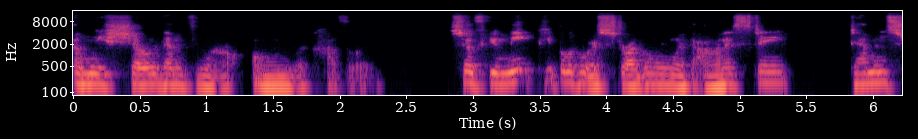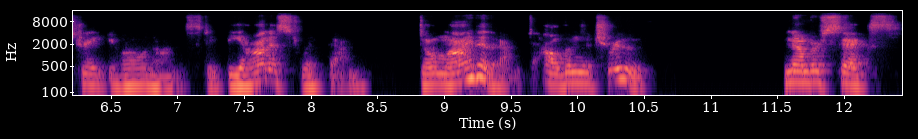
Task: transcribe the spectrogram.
and we show them through our own recovery. So if you meet people who are struggling with honesty, demonstrate your own honesty. Be honest with them. Don't lie to them. Tell them the truth. Number six,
